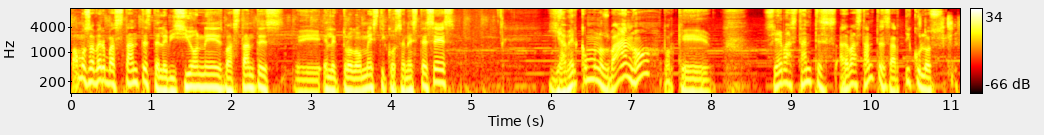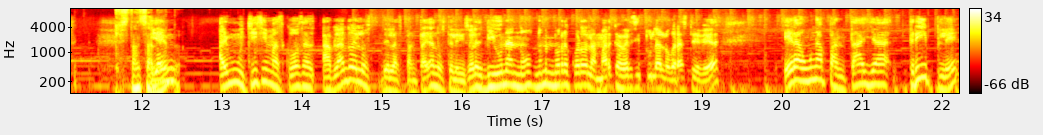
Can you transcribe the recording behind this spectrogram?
vamos a ver bastantes televisiones, bastantes eh, electrodomésticos en este CES. Y a ver cómo nos va, ¿no? Porque Sí, hay bastantes, hay bastantes artículos que están saliendo. hay, muchísimas cosas. Hablando de los de las pantallas, los televisores, vi una, no, no, no recuerdo la marca, a ver si tú la lograste ver. Era una pantalla triple.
